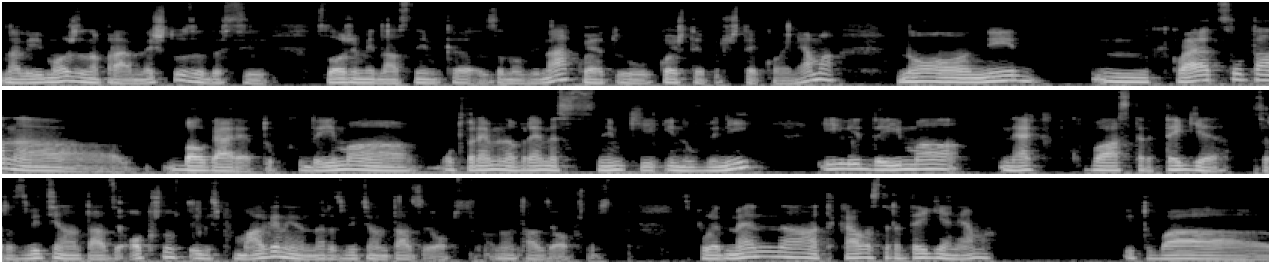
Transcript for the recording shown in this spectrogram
Нали, може да направим нещо, за да си сложим една снимка за новина, която кой ще я прочете, кой няма, но ние каква е целта на България тук? Да има от време на време снимки и новини или да има някаква стратегия за развитие на тази общност или спомагане на развитие на тази, на тази общност? Според мен такава стратегия няма. И това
